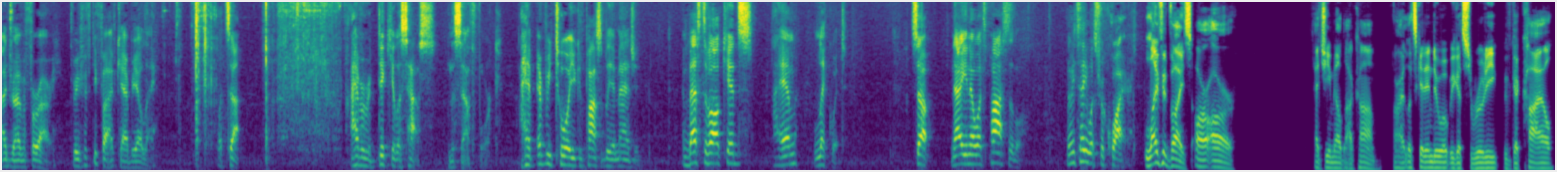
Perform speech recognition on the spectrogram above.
I drive a Ferrari 355 Cabriolet. What's up? I have a ridiculous house in the South Fork. I have every toy you can possibly imagine. And best of all, kids, I am liquid. So, now you know what's possible. Let me tell you what's required. life advice rr at gmail.com all right let's get into it we got Ceruti, we've got kyle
